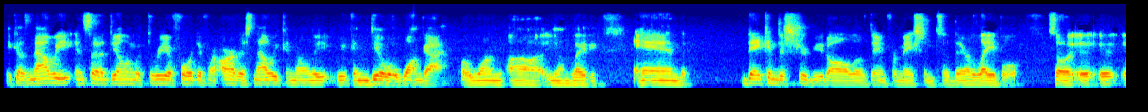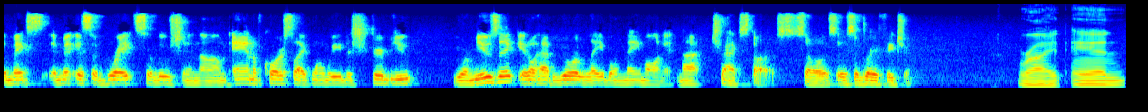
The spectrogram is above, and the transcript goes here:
because now we instead of dealing with three or four different artists, now we can only we can deal with one guy or one uh, young lady, and they can distribute all of the information to their label. So it, it, it makes it, it's a great solution. Um, and of course, like when we distribute your music, it'll have your label name on it, not Trackstarz. So it's, it's a great feature. Right. And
